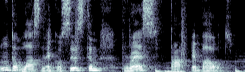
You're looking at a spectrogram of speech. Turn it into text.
ну та власне екосистем, Press та About.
